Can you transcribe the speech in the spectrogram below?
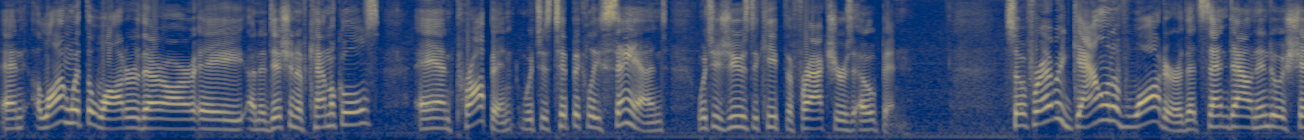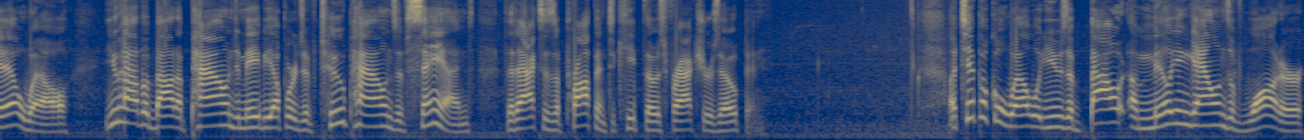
and along with the water there are a, an addition of chemicals and proppant, which is typically sand, which is used to keep the fractures open. So for every gallon of water that's sent down into a shale well, you have about a pound maybe upwards of two pounds of sand that acts as a proppant to keep those fractures open. A typical well will use about a million gallons of water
